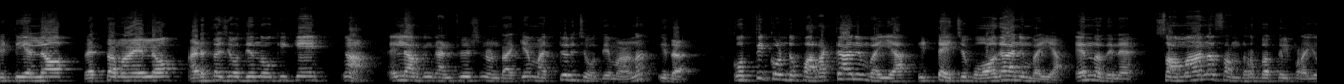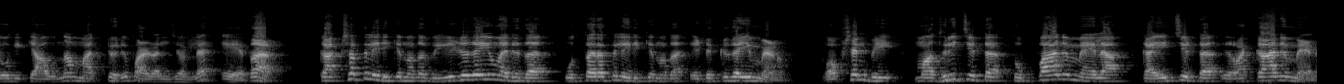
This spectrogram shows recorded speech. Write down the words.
കിട്ടിയല്ലോ? വ്യക്തമായല്ലോ? അടുത്ത ചോദ്യം നോക്കിക്കേ. ആ എല്ലാവർക്കും കൺഫ്യൂഷൻ ഉണ്ടാക്കിയ മറ്റൊരു ചോദ്യമാണ് ഇത്. കൊത്തിക്കൊണ്ട് പറക്കാനും വയ്യ ഇട്ടേച്ച് പോകാനും വയ്യ എന്നതിന് സമാന സന്ദർഭത്തിൽ പ്രയോഗിക്കാവുന്ന മറ്റൊരു പഴഞ്ചൊല്ല് ഏത് കക്ഷത്തിലിരിക്കുന്നത് വീഴുകയും അരുത് ഉത്തരത്തിലിരിക്കുന്നത് എടുക്കുകയും വേണം. ഓപ്ഷൻ ബി മധുരിച്ചിട്ട് തുപ്പാനും മേല കഴിച്ചിട്ട് ഇറക്കാനും മേല.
